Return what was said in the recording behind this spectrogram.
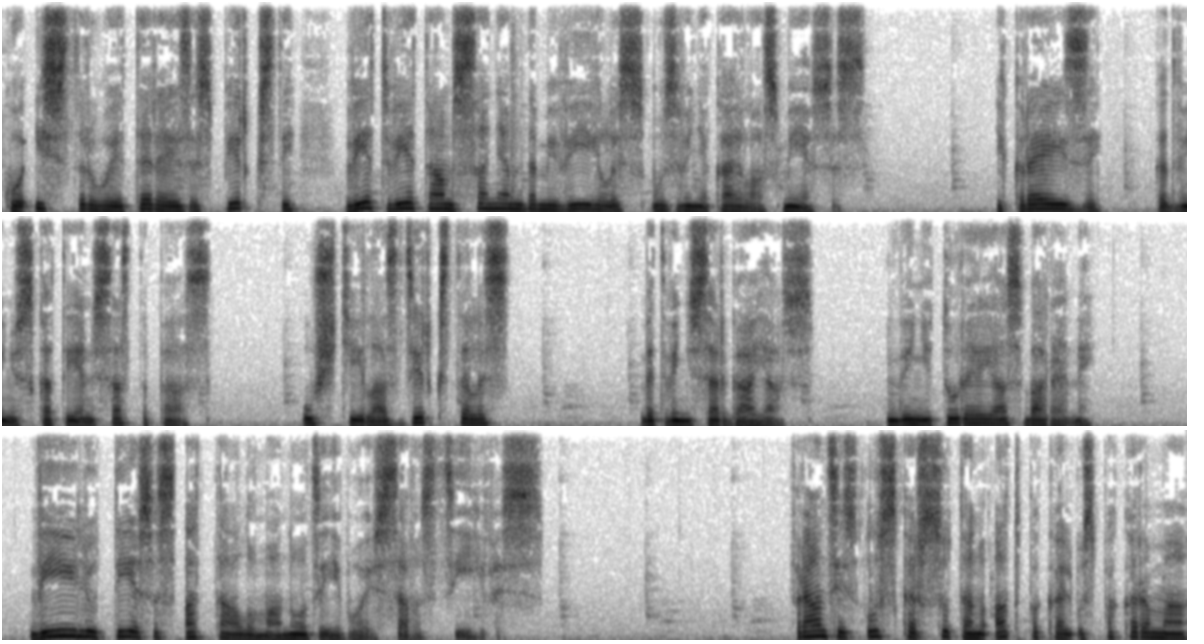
ko izstaroja Terēzes pirksti, viet vietām saņemdami vīles uz viņa kailās miesas. Ik reizi, kad viņu skatieni sastapās, uzšķīlās dzirksteles, bet viņi sargājās. Viņi turējās vareni. Vīļu tiesas attālumā nodzīvoja savas dzīves. Francis uzskar sutanu atpakaļ uz pakaramā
